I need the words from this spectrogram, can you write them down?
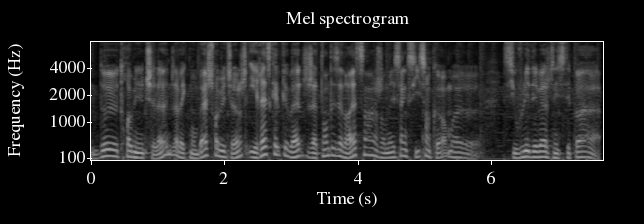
de 3 minutes challenge avec mon badge 3 minutes challenge. Il reste quelques badges, j'attends des adresses, hein, j'en ai 5-6 encore. Moi, si vous voulez des badges, n'hésitez pas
